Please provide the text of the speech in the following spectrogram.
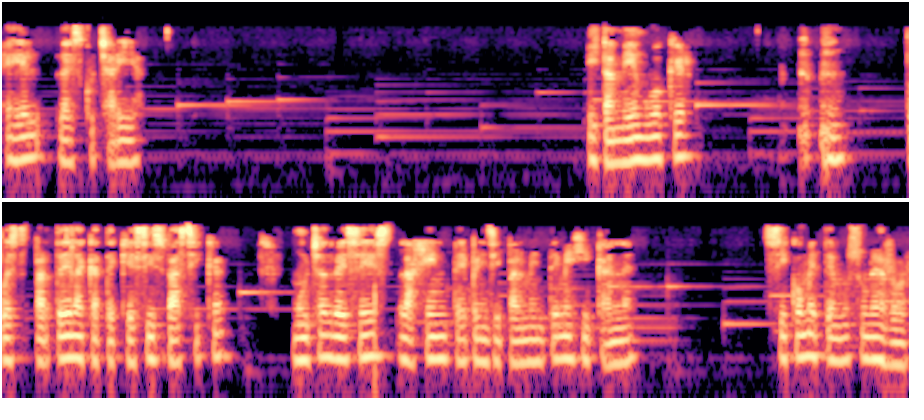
Él la escucharía. Y también Walker, pues parte de la catequesis básica, muchas veces la gente, principalmente mexicana, sí cometemos un error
